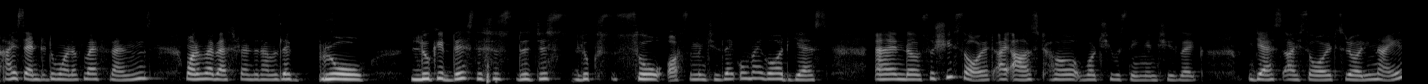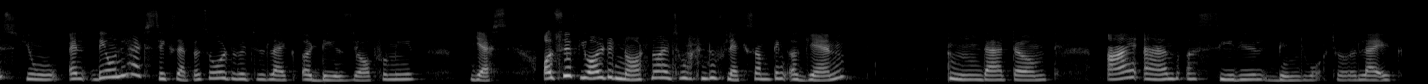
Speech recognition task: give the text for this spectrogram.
i sent it to one of my friends one of my best friends and i was like bro look at this. This is this just looks so awesome. And she's like oh my god yes and uh, so she saw it. I asked her what she was seeing and she's like yes i saw it. it's really nice. You and they only had six episodes which is like a day's job for me. Yes. Also if you all did not know i just wanted to flex something again. That um i am a serial binge watcher. Like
